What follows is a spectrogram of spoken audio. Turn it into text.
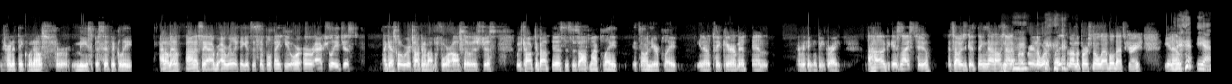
I'm trying to think what else for me specifically. I don't know. Honestly, I, I really think it's a simple thank you, or or actually just I guess what we were talking about before also is just we've talked about this. This is off my plate. It's on your plate. You know, take care of it, and everything will be great. A hug is nice too. It's always a good thing. Not not mm-hmm. appropriate in the workplace, but on the personal level, that's great. You know. yeah.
